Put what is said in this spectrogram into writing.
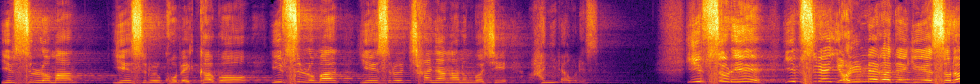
입술로만 예수를 고백하고 입술로만 예수를 찬양하는 것이 아니라고 그랬어요. 입술이 입술의 열매가 되기 위해서는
